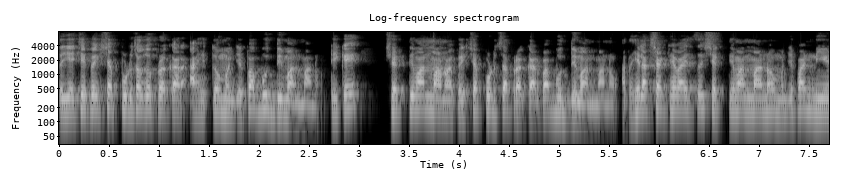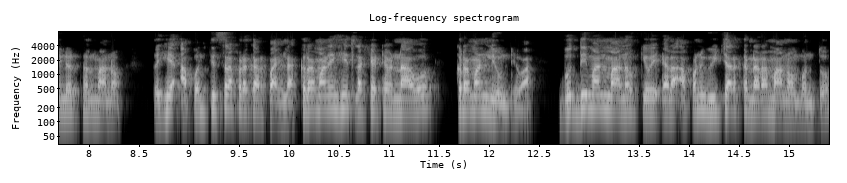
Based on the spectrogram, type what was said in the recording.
तर याच्यापेक्षा पुढचा जो प्रकार आहे तो म्हणजे पहा बुद्धिमान मानव ठीक आहे? शक्तिमान मानवापेक्षा पुढचा प्रकार पहा बुद्धिमान मानव. आता हे लक्षात ठेवायचं शक्तिमान मानव म्हणजे पहा नियंडरथल मानव. तर हे आपण तिसरा प्रकार पाहिला. क्रमाने हेच लक्षात ठेवा नावं क्रमाने लिहून ठेवा. बुद्धिमान मानव किंवा याला आपण विचार करणारा मानव म्हणतो.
